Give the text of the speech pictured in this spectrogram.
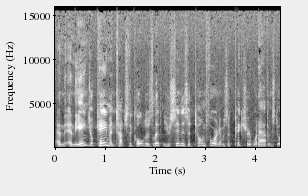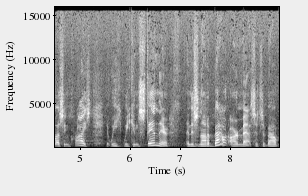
And, and the angel came and touched the cold of his lip, and your sin is atoned for. And it was a picture of what happens to us in Christ, that we, we can stand there. And it's not about our mess, it's about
